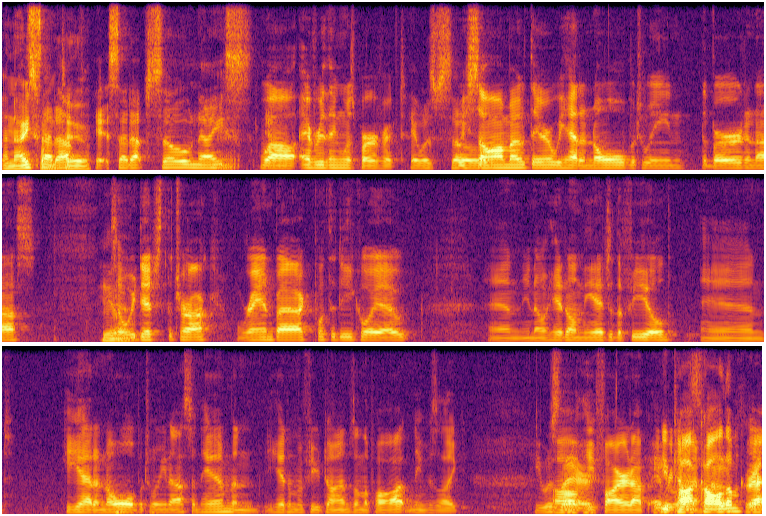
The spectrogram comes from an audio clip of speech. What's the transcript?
A nice set one, up. too. It set up so nice. Well, everything was perfect. It was so. we saw him out there. We had a knoll between the bird and us. Yeah. So we ditched the truck, ran back, put the decoy out, and you know hit on the edge of the field. And he had a knoll between us and him, and he hit him a few times on the pot, and he was like, He was "Oh, there. he fired up every You pot time." called him? Yeah,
